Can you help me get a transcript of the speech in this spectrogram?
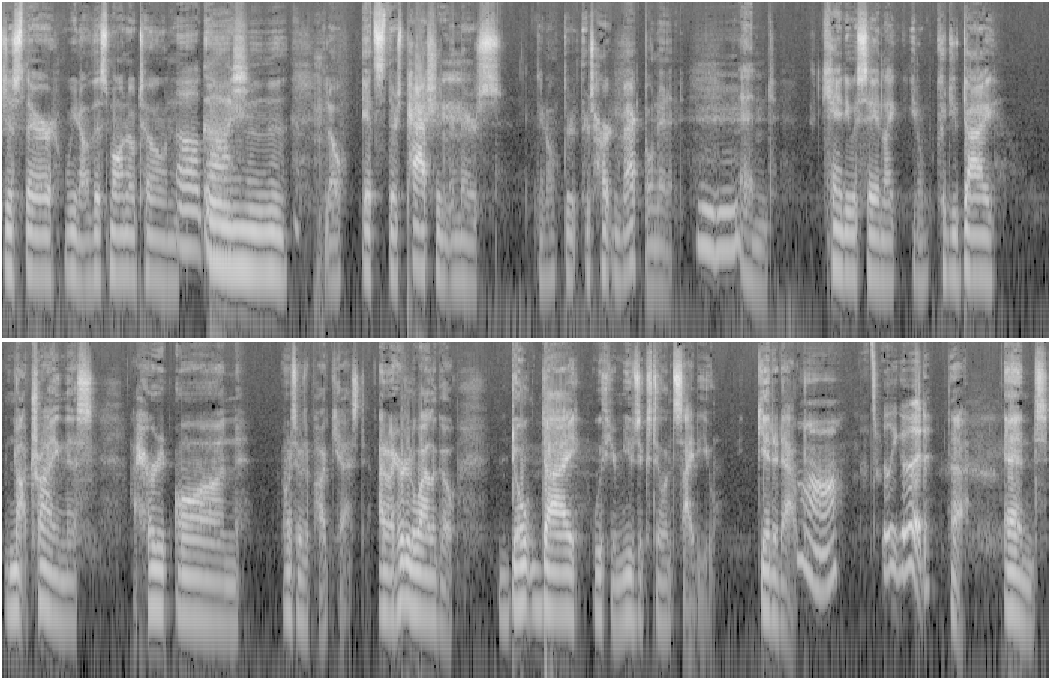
just there you know this monotone Oh, gosh. you know it's there's passion and there's you know there, there's heart and backbone in it mm-hmm. and candy was saying like you know could you die not trying this i heard it on I want to say it was a podcast. I know I heard it a while ago. Don't die with your music still inside of you. Get it out. Aw, that's really good. Yeah. And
